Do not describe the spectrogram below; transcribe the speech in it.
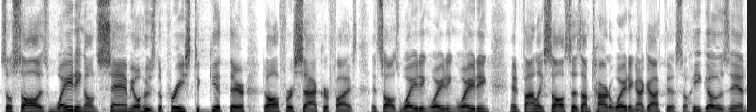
So Saul is waiting on Samuel, who's the priest, to get there to offer a sacrifice. And Saul's waiting, waiting, waiting. And finally, Saul says, I'm tired of waiting. I got this. So he goes in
